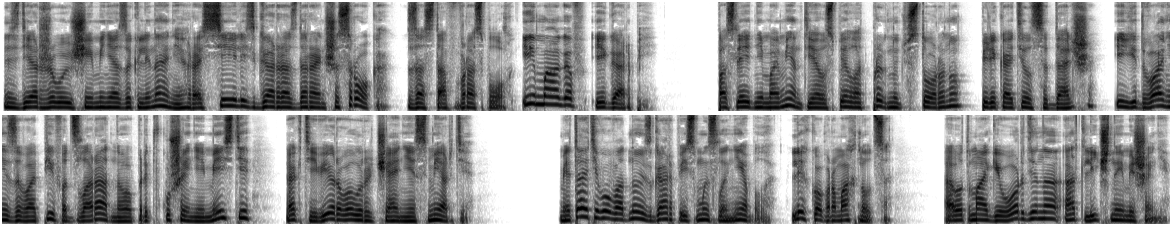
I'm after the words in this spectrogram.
Сдерживающие меня заклинания рассеялись гораздо раньше срока, застав врасплох и магов, и гарпий. В последний момент я успел отпрыгнуть в сторону, перекатился дальше и, едва не завопив от злорадного предвкушения мести, активировал рычание смерти — Метать его в одну из гарпий смысла не было, легко промахнуться. А вот маги Ордена — отличные мишени.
